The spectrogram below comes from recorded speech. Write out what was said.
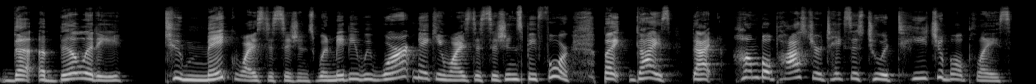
the ability to make wise decisions when maybe we weren't making wise decisions before. But guys, that humble posture takes us to a teachable place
